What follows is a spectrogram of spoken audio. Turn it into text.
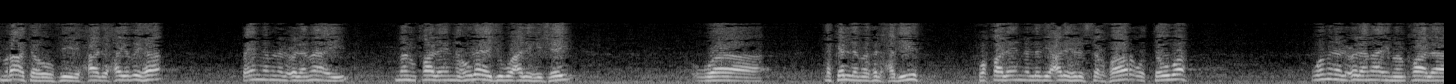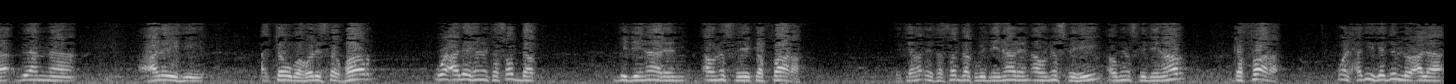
امرأته في حال حيضها فإن من العلماء من قال إنه لا يجب عليه شيء وتكلم في الحديث وقال إن الذي عليه الاستغفار والتوبة. ومن العلماء من قال بأن عليه التوبة والاستغفار وعليه أن يتصدق بدينار أو نصفه كفارة. يتصدق بدينار أو نصفه أو بنصف دينار كفارة. والحديث يدل على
